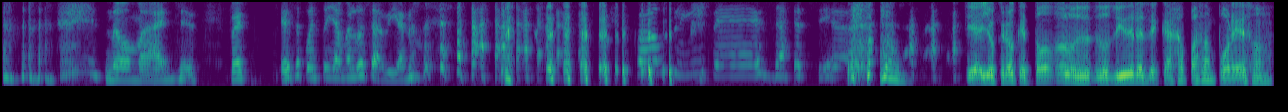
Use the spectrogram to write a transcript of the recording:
No manches. Pues ese cuento ya me lo sabía, ¿no? Cómplices. sí, yo creo que todos los, líderes de caja pasan por eso.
